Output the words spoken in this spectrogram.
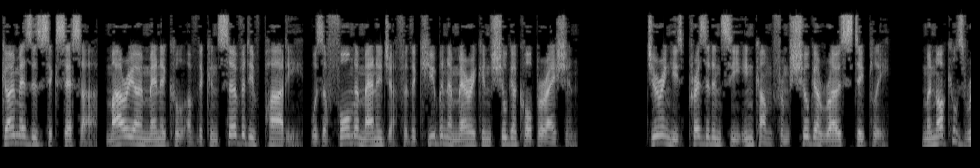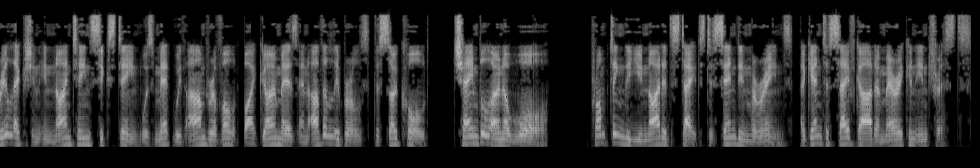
Gómez's successor, Mario Menocal of the Conservative Party, was a former manager for the Cuban-American Sugar Corporation. During his presidency income from sugar rose steeply. Menocal's re-election in 1916 was met with armed revolt by Gómez and other liberals the so-called Chambelona War, prompting the United States to send in Marines, again to safeguard American interests.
